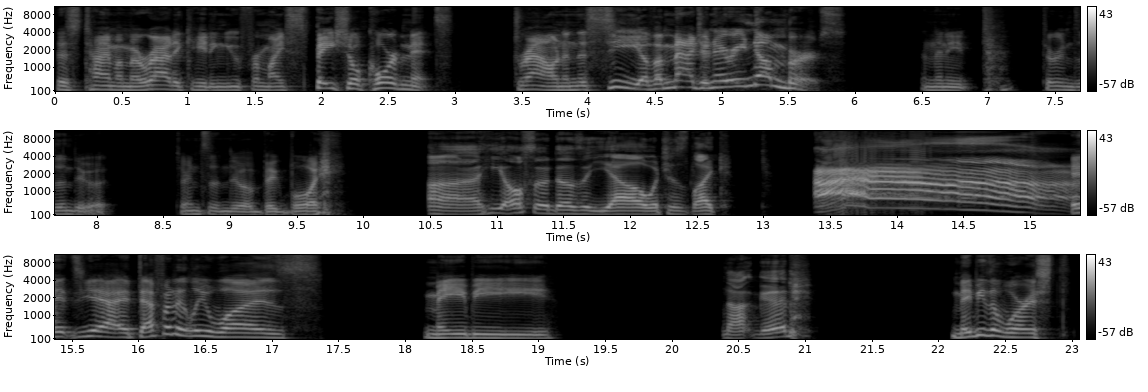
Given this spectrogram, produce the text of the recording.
This time I'm eradicating you from my spatial coordinates. Drown in the sea of imaginary numbers. And then he turns into it. Turns into a big boy. Uh, he also does a yell, which is like, ah. It's yeah, it definitely was maybe not good. maybe the worst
